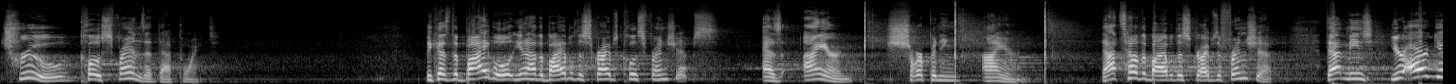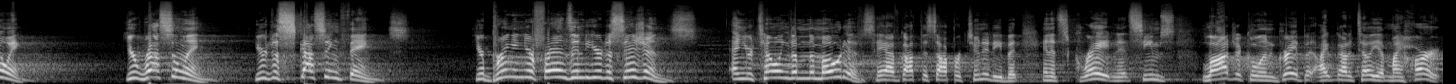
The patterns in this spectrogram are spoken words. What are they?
true close friends at that point. Because the Bible, you know how the Bible describes close friendships? As iron sharpening iron. That's how the Bible describes a friendship. That means you're arguing, you're wrestling, you're discussing things, you're bringing your friends into your decisions, and you're telling them the motives. Hey, I've got this opportunity, but and it's great and it seems logical and great, but I've got to tell you, my heart,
